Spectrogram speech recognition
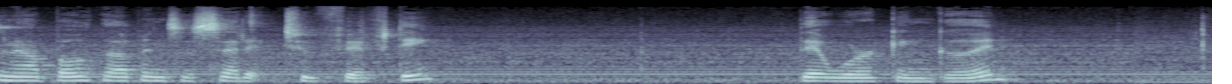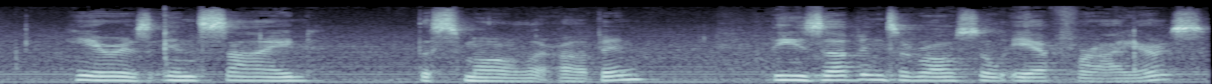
So now both ovens are set at 250. They're working good. Here is inside the smaller oven. These ovens are also air fryers.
